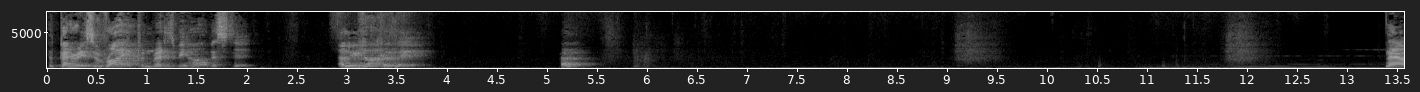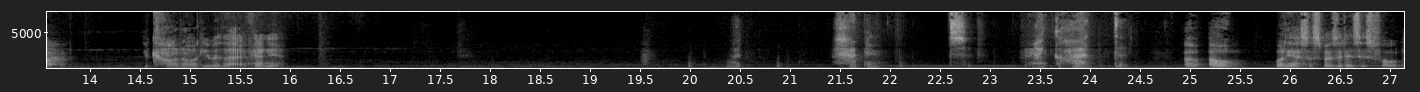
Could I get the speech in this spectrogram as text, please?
The berries are ripe and ready to be harvested. I mean, look at me. Huh? Now, you can't argue with that, can you? What happened to. My God, the, Oh, oh. Well, yes, I suppose it is his fault.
